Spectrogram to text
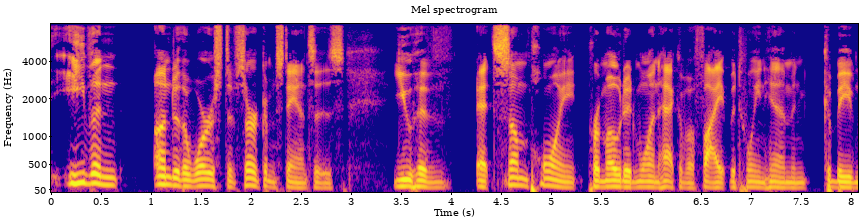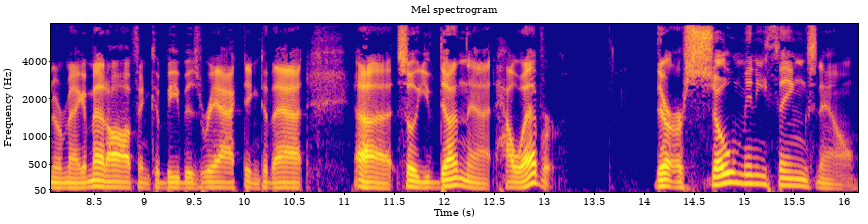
even under the worst of circumstances, you have at some point promoted one heck of a fight between him and Khabib Nurmagomedov, and Khabib is reacting to that. Uh, so you've done that. However, there are so many things now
